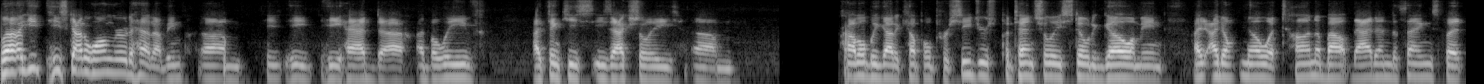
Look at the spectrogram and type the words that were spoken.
Well, he, he's got a long road ahead of him. Um, he he he had, uh, I believe, I think he's he's actually um, probably got a couple procedures potentially still to go. I mean, I, I don't know a ton about that end of things, but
